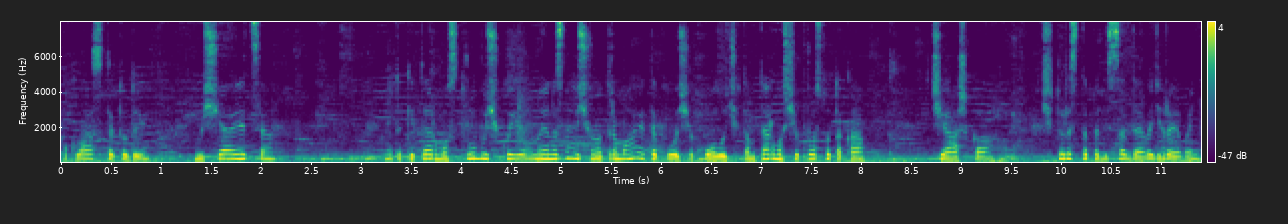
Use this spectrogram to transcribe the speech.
покласти туди, вміщається. Ось такий термос з трубочкою. Ну я не знаю, чи воно тримає тепло чи холод, чи там термос, чи просто така чашка. 459 гривень.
